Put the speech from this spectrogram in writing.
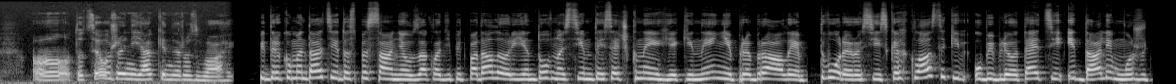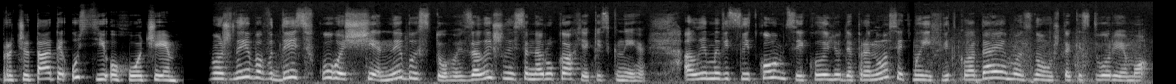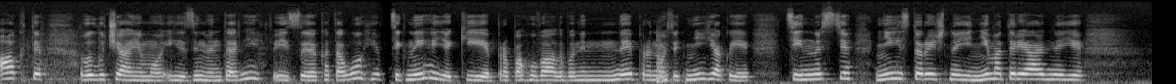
то це вже ніякі не розваги. Під рекомендації до списання у закладі підпадали орієнтовно 7 тисяч книг, які нині прибрали. Твори російських класиків у бібліотеці і далі можуть прочитати усі охочі. Можливо, десь в когось ще не без того залишилися на руках якісь книги. Але ми відслідковуємо це, і коли люди приносять, ми їх відкладаємо, знову ж таки створюємо акти, вилучаємо із інвентарів, із каталогів. Ці книги, які пропагували, вони не приносять ніякої цінності, ні історичної, ні матеріальної.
